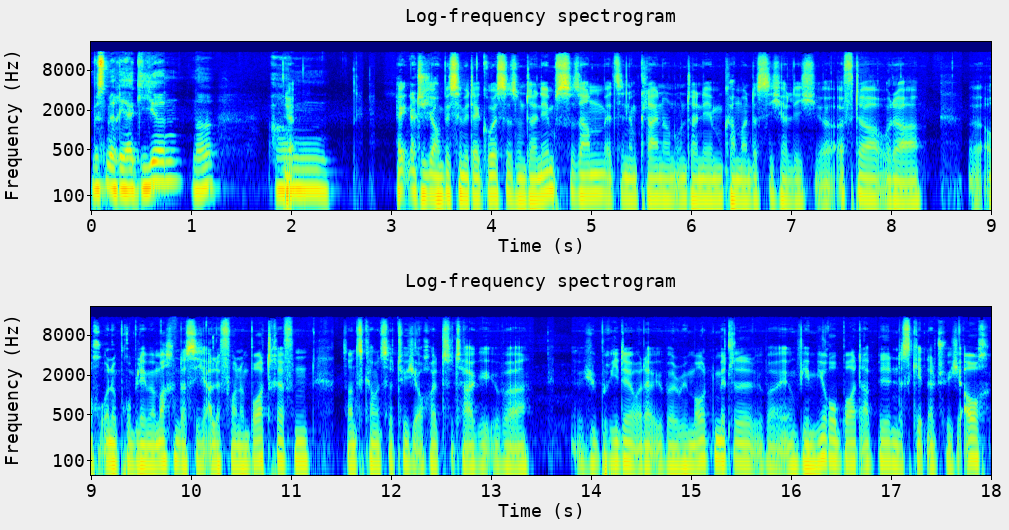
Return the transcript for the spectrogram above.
müssen wir reagieren. Ne? Ähm, ja. Hängt natürlich auch ein bisschen mit der Größe des Unternehmens zusammen. Jetzt in einem kleineren Unternehmen kann man das sicherlich äh, öfter oder äh, auch ohne Probleme machen, dass sich alle vor einem Board treffen. Sonst kann man es natürlich auch heutzutage über äh, Hybride oder über Remote-Mittel, über irgendwie Miro-Board abbilden. Das geht natürlich auch.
